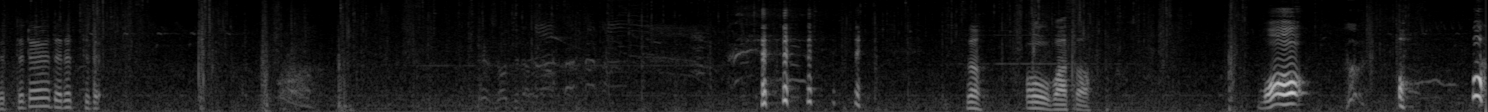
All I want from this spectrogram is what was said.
Da, da, da, da, da, da. so. Oh, Wasser. Wow. Oh. Oh.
